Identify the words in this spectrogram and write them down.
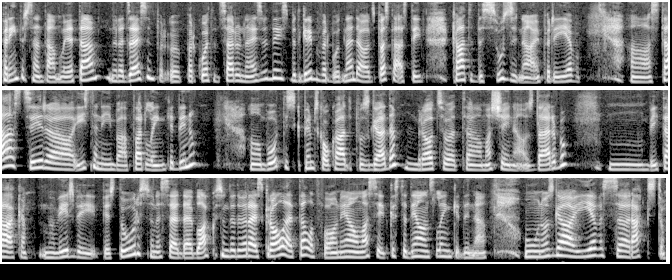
par interesantām lietām. Redzēsim, par, par ko tad saruna aizvedīs, bet gribu varbūt nedaudz pastāstīt, kā tad es uzzināju par Ievu. Stāsts ir īstenībā par LinkedIn. Burtiski pirms kaut kāda pusgada, braucot mašīnā uz darbu, bija tā, ka vīrs bija pie stūres un es sēdēju blakus, un tad varēja skrolēt telefonu jā, un lasīt, kas tad jauns LinkedIn. Un uzgāju ievas rakstu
